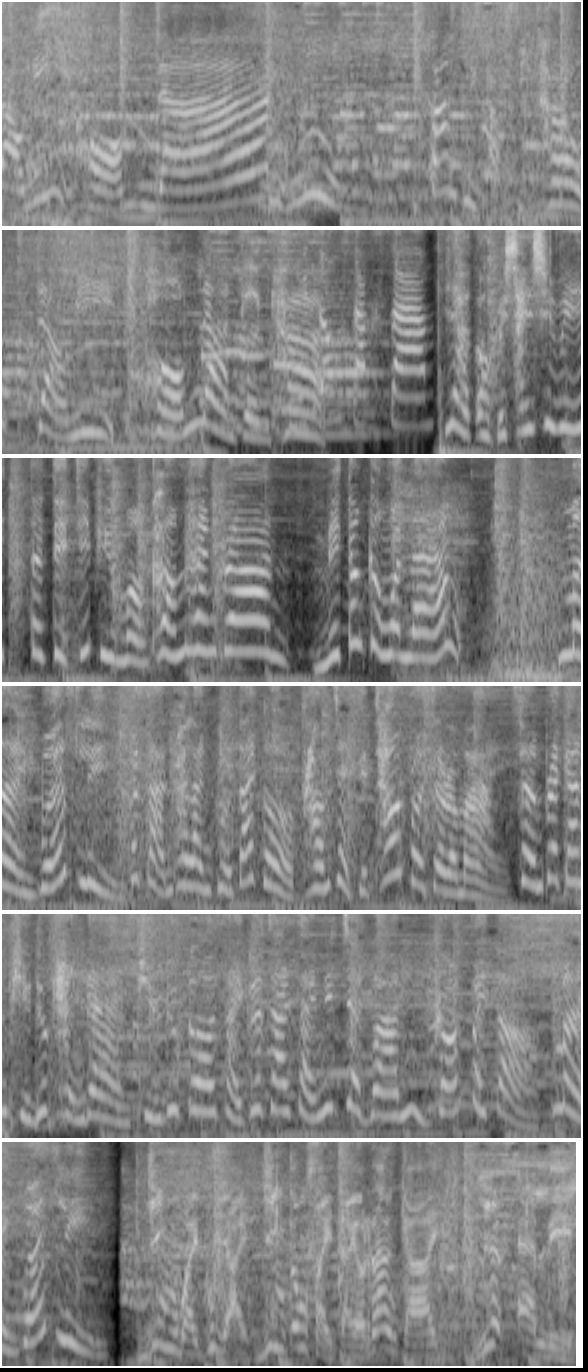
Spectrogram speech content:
ดาวนี่หอมนานต้านกลิ่นอับสีเท่าดาวนี่หอมนานเกินคาด อยากออกไปใช้ชีวิต แต่ติดที่ผิวหมองคล้ำแห้งกร้าน ไม่ต้องกังวลแล้ว ใหม่เวอร์สลีผสานพลังกลูต้าโกลพร้อม 70 เท่าโปรเซรามายเสริมประกันผิวดูแข็งแรง ผิวดูโกลใสกระจายแสงใน7วัน พร้อมไปต่อ ใหม่เวอร์สลียิ่งวัยผู้ใหญ่ยิ่งต้องใส่ใจร่างกาย เลือกแอนลีน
